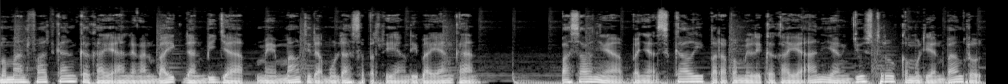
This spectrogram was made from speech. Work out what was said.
Memanfaatkan kekayaan dengan baik dan bijak memang tidak mudah seperti yang dibayangkan Pasalnya, banyak sekali para pemilik kekayaan yang justru kemudian bangkrut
